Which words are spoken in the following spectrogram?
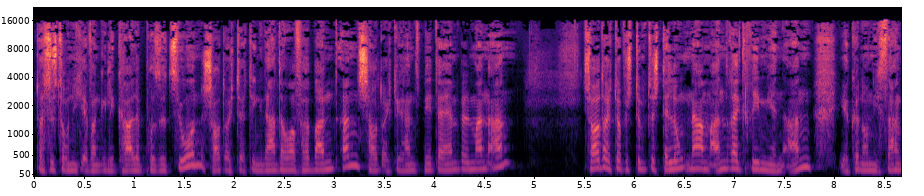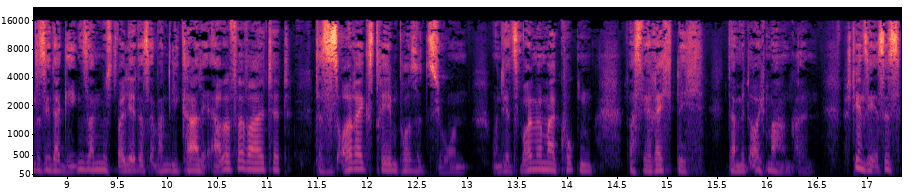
Das ist doch nicht evangelikale Position. Schaut euch doch den Gnadauer Verband an, schaut euch den Hans-Peter Hempelmann an. Schaut euch doch bestimmte Stellungnahmen anderer Gremien an. Ihr könnt doch nicht sagen, dass ihr dagegen sein müsst, weil ihr das evangelikale Erbe verwaltet. Das ist eure Extremposition. Und jetzt wollen wir mal gucken, was wir rechtlich damit euch machen können. Verstehen Sie, es ist,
